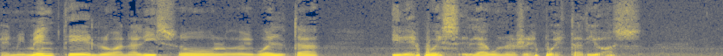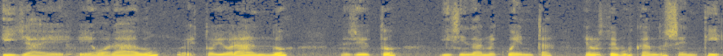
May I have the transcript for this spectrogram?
en mi mente, lo analizo, lo doy vuelta y después le hago una respuesta a Dios. Y ya he, he orado, estoy orando, ¿no es cierto? Y sin darme cuenta, ya no estoy buscando sentir,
